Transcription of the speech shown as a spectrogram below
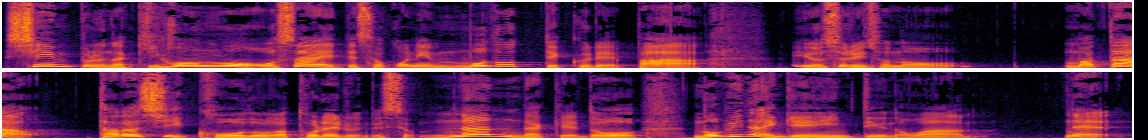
シンプルな基本を抑えてそこに戻ってくれば、要するにその、また正しい行動が取れるんですよ。なんだけど、伸びない原因っていうのは、ね、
